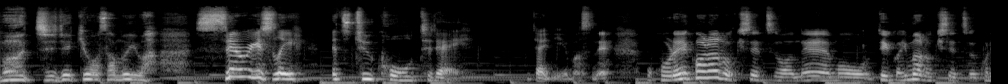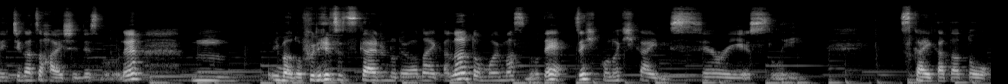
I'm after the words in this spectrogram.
マジで今日寒いわ。Seriously, it's too cold today. みたいに言えますね。これからの季節はね、もう、っていうか今の季節、これ1月配信ですものね。うん。今のフレーズ使えるのではないかなと思いますので、ぜひこの機会に seriously 使い方と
